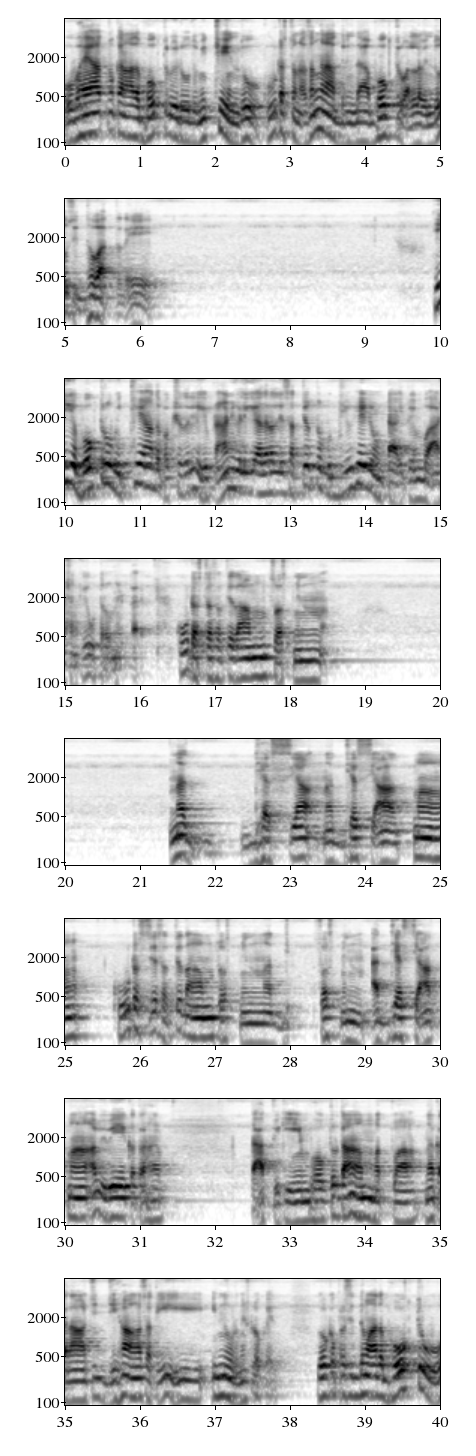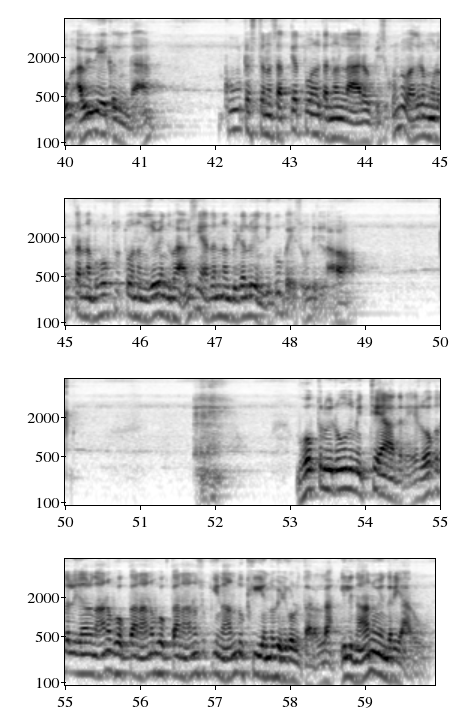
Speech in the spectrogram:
ಉಭಯಾತ್ಮಕನಾದ ಭೋಕ್ತೃ ಇರುವುದು ಮಿಥ್ಯೆ ಎಂದು ಕೂಟಸ್ಥನು ಅಸಂಗನಾದ್ದರಿಂದ ಭೋಕ್ತೃ ಅಲ್ಲವೆಂದು ಸಿದ್ಧವಾಗ್ತದೆ. ಹೀಗೆ ಭೋಕ್ತೃ ಮಿಥ್ಯೆಯಾದ ಪಕ್ಷದಲ್ಲಿ ಪ್ರಾಣಿಗಳಿಗೆ ಅದರಲ್ಲಿ ಸತ್ಯತ್ವ ಬುದ್ಧಿಯು ಹೇಗೆ ಉಂಟಾಯಿತು ಎಂಬ ಆಶಂಕೆಗೆ ಉತ್ತರವನ್ನು ಹೇಳ್ತಾರೆ. ಕೂಟಸ್ಥ ಸತ್ಯದಾಂ ಸ್ವಸ್ಮಿನ್ನ ಧ್ಯಸ್ಯ ನಧ್ಯಸ್ಯಾತ್ಮ ಕೂಟಸ್ಯ ಸತ್ಯತಾಂ ಸ್ವಸ್ಮಿನ್ ಅಧ್ಯ ಸ್ವಸ್ಮಿನ್ ಅಧ್ಯಸ್ಯಾತ್ಮ ಅವಿವೇಕತಃ. ತಾತ್ವಿಕೀಂ ಭೋಕ್ತೃತಾಂ ಮತ್ವ ನ ಕದಾಚಿತ್ ಜಿಹಾಸತಿ. ಇನ್ನೂರನೇ ಶ್ಲೋಕ ಇದು. ಲೋಕಪ್ರಸಿದ್ಧವಾದ ಭೋಕ್ತೃವು ಅವಿವೇಕದಿಂದ ಕೂಟಸ್ಥನ ಸತ್ಯತ್ವವನ್ನು ತನ್ನಲ್ಲಿ ಆರೋಪಿಸಿಕೊಂಡು ಅದರ ಮೂಲಕ ತನ್ನ ಭೋಕ್ತೃತ್ವವನ್ನು ನಿಜವೆಂದು ಭಾವಿಸಿ ಅದನ್ನು ಬಿಡಲು ಎಂದಿಗೂ ಬಯಸುವುದಿಲ್ಲ. ಭೋಕ್ತೃವಿರುವುದು ಮಿಥ್ಯೆಯಾದರೆ ಲೋಕದಲ್ಲಿ ಜನರು ನಾನು ಭೋಗ್ತಾ ನಾನು ಭೋಗ್ತಾ ನಾನು ಸುಖಿ, ನಾನು ದುಃಖಿ ಎಂದು ಹೇಳಿಕೊಳ್ಳುತ್ತಾರಲ್ಲ. ಇಲ್ಲಿ ನಾನು ಎಂದರೆ ಯಾರು?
